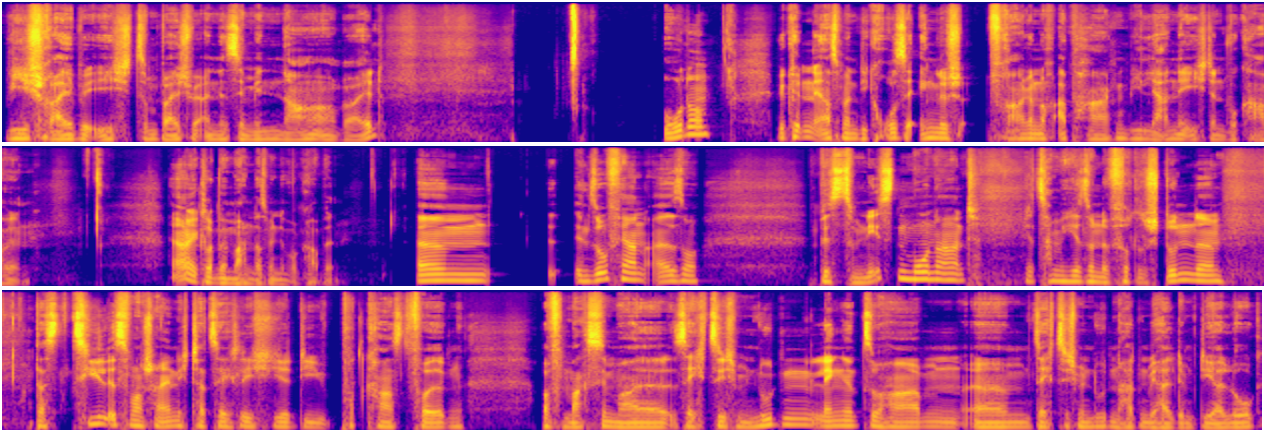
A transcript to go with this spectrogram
wie schreibe ich zum Beispiel eine Seminararbeit? Oder wir könnten erstmal die große Englischfrage noch abhaken, wie lerne ich denn Vokabeln? Ja, ich glaube, wir machen das mit den Vokabeln. Ähm, insofern also bis zum nächsten Monat. Jetzt haben wir hier so eine Viertelstunde. Das Ziel ist wahrscheinlich tatsächlich hier die Podcast-Folgen auf maximal 60 Minuten Länge zu haben. Ähm, 60 Minuten hatten wir halt im Dialog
